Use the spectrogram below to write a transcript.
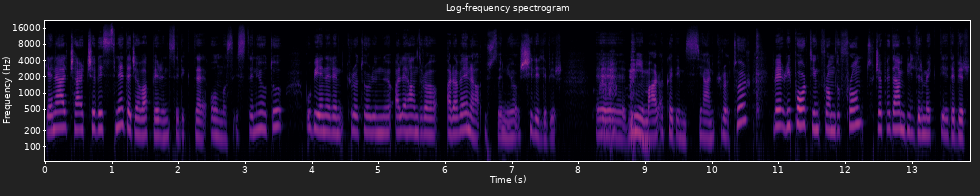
genel çerçevesine de cevap verir nitelikte olması isteniyordu. Bu Bienalin küratörlüğünü Alejandro Aravena üstleniyor. Şilili bir e, mimar, akademisyen, küratör ve Reporting from the Front cepheden bildirmek diye de bir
